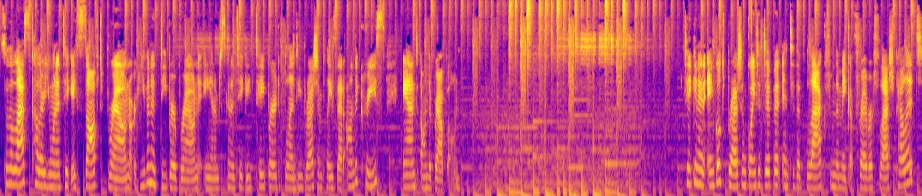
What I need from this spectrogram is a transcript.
So the last color you want to take a soft brown or even a deeper brown and I'm just going to take a tapered blending brush and place that on the crease and on the brow bone. Taking an angled brush, I'm going to dip it into the black from the Makeup Forever Flash palette.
